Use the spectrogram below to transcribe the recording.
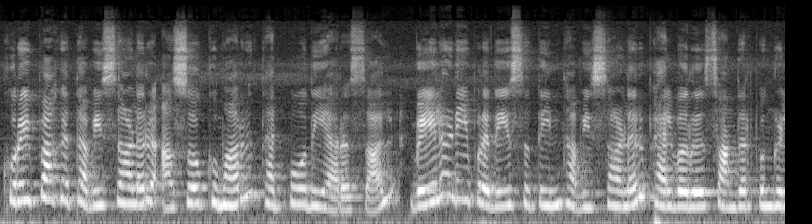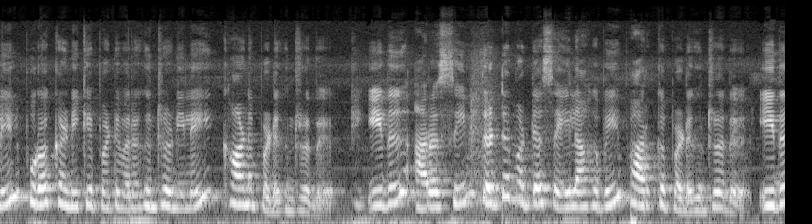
குறிப்பாக தவிசாளர் அசோக்குமார் தற்போதைய அரசால் வேலணை பிரதேசத்தின் தவிசாளர் பல்வேறு சந்தர்ப்பங்களில் புறக்கணிக்கப்பட்டு வருகின்ற நிலை காணப்படுகின்றது. இது அரசின் திட்டமிட்ட செயலாகவே பார்க்கப்படுகின்றது. இது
